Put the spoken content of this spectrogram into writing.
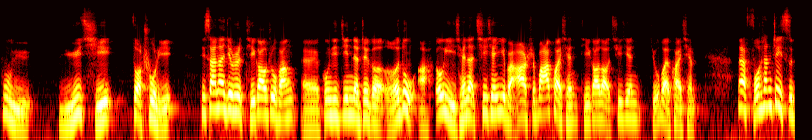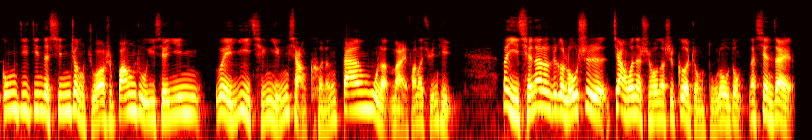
不予逾期做处理。第三呢，就是提高住房呃公积金的这个额度啊，由以前的七千一百二十八块钱提高到七千九百块钱。那佛山这次公积金的新政，主要是帮助一些因为疫情影响可能耽误了买房的群体。那以前呢这个楼市降温的时候呢，是各种堵漏洞。那现在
